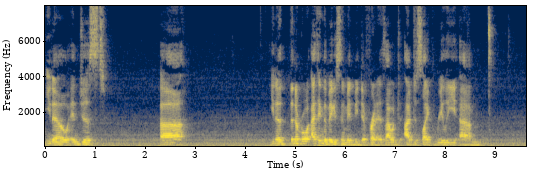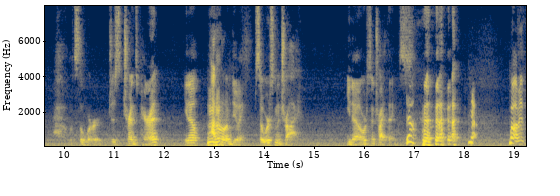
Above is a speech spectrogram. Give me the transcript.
you know and just uh you know the number one i think the biggest thing that made me different is i would i just like really um what's the word just transparent you know mm-hmm. i don't know what i'm doing so we're just gonna try you know we're just gonna try things yeah yeah well, I mean,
